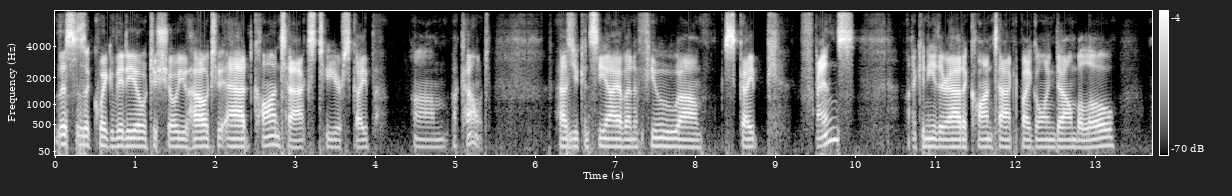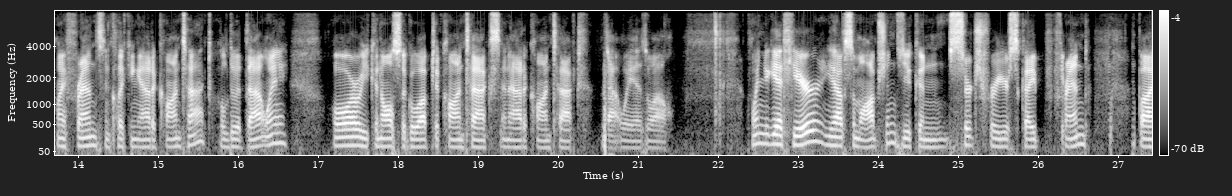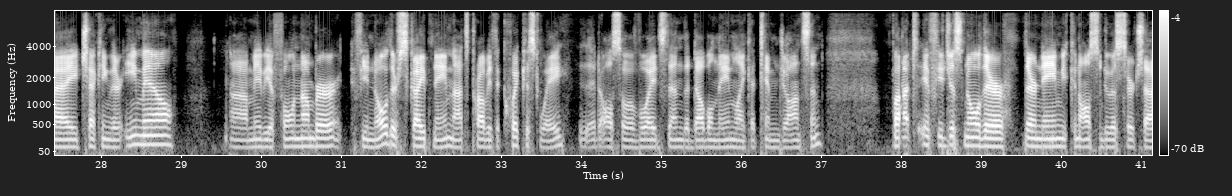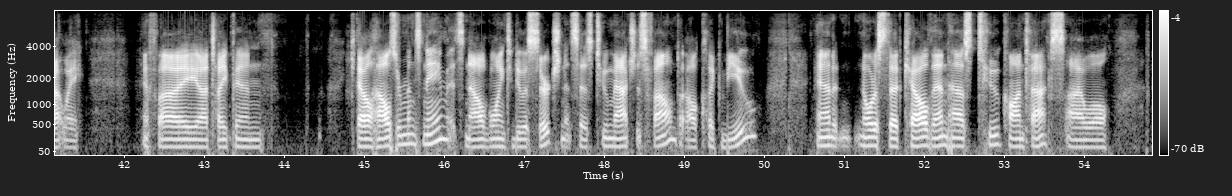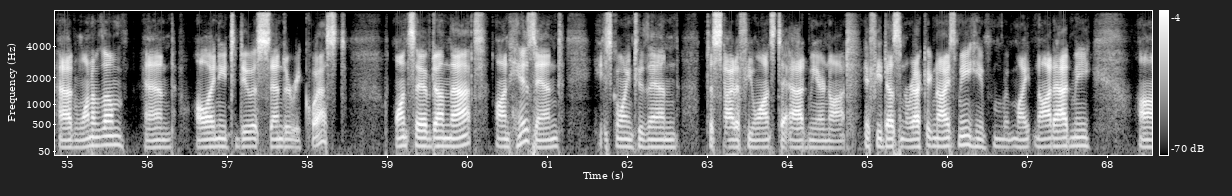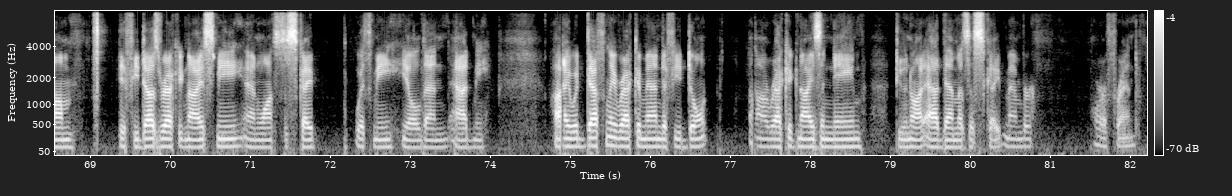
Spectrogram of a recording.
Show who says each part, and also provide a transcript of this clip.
Speaker 1: this is a quick video to show you how to add contacts to your Skype um, account. As you can see, I have a few um, Skype friends. I can either add a contact by going down below my friends and clicking add a contact. We'll do it that way. Or you can also go up to contacts and add a contact that way as well. When you get here, you have some options. You can search for your Skype friend by checking their email, uh, maybe a phone number. If you know their Skype name, that's probably the quickest way. It also avoids then the double name like a Tim Johnson. But if you just know their their name, you can also do a search that way. If I uh, type in Cal Hauserman's name, it's now going to do a search and it says two matches found. I'll click view and notice that Cal then has two contacts. I will add one of them and all I need to do is send a request once I have done that on his end, he's going to then decide if he wants to add me or not. If he doesn't recognize me, he might not add me. Um, if he does recognize me and wants to Skype with me, he'll then add me. I would definitely recommend if you don't uh, recognize a name, do not add them as a Skype member or a friend.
